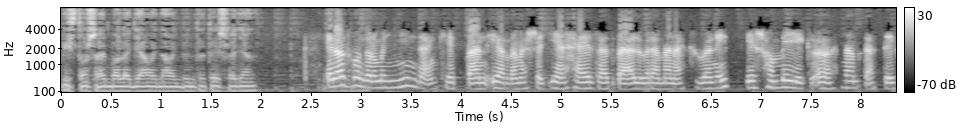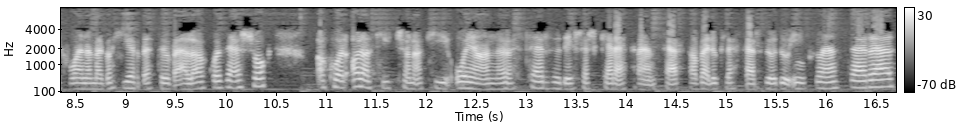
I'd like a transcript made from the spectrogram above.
biztonságban legyen, hogy nehogy büntetés legyen? Én azt gondolom, hogy mindenképpen érdemes egy ilyen helyzetbe előre menekülni, és ha még nem tették volna meg a hirdető vállalkozások, akkor alakítsanak ki olyan szerződéses keretrendszert a velük leszerződő influencerrel,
